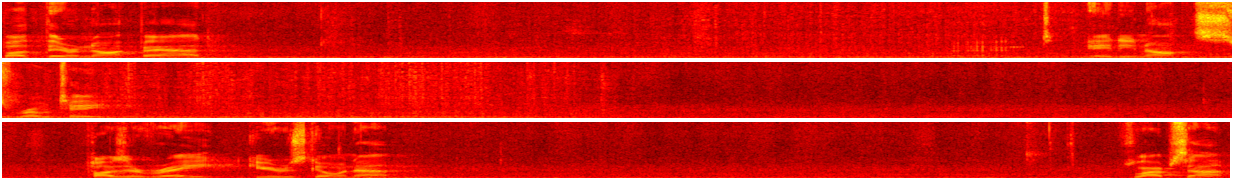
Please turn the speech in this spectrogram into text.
but they're not bad. And 80 knots, rotate. Positive rate, gears going up. Flaps up.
